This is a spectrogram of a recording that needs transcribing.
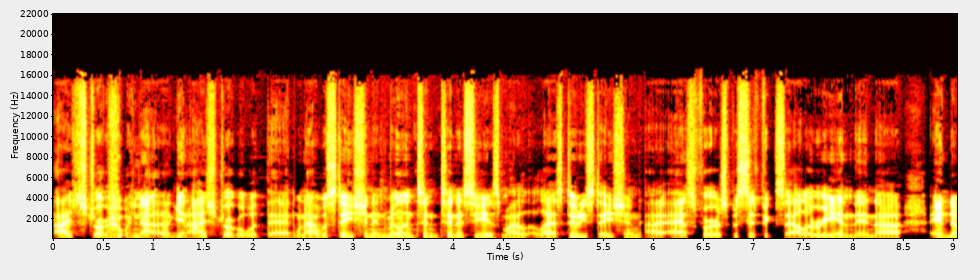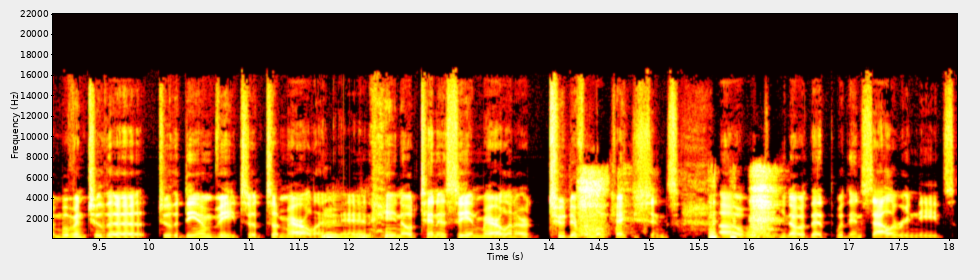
I struggle again. I struggle with that. When I was stationed in Millington, Tennessee, as my last duty station, I asked for a specific salary, and then uh, ended up moving to the to the DMV to, to Maryland. Mm-hmm. And you know, Tennessee and Maryland are two different locations. uh, with you know that within salary needs.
